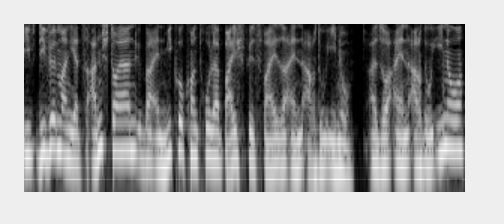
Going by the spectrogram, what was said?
die, die will man jetzt ansteuern über einen Mikrocontroller, beispielsweise einen Arduino. Also ein Arduino,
